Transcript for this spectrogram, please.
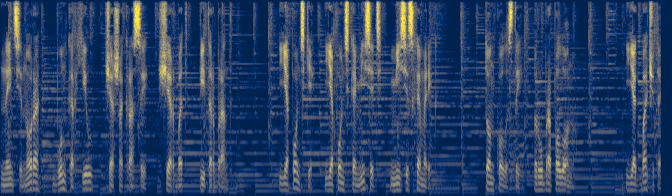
Ненсі Нора, Бункер Хіл, Чаша краси, Щербет, Пітер Бранд. Японські, Японська місяць, Місіс Хемерік. Тонколистий, Рубра Полону. Як бачите,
